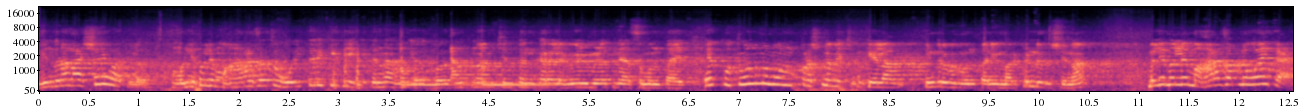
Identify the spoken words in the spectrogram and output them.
इंद्राला आश्चर्य वाटलं म्हणले म्हणले महाराजाचं वय तरी किती आहे की त्यांना भगवत नामचिंतन करायला वेळ मिळत नाही असं म्हणतायत हे कुतूहल म्हणून प्रश्न विचार केला इंद्र भगवंतानी मार्कंड ऋषीना म्हणले म्हणले महाराज आपलं वय काय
